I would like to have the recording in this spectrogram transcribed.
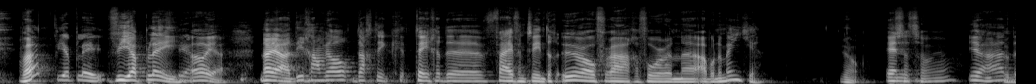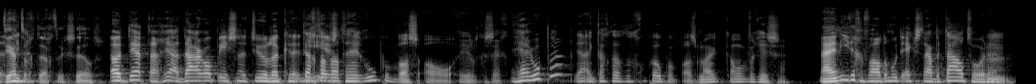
Wat? Via Play. Via Play. Ja. Oh ja. Nou ja, die gaan wel, dacht ik, tegen de 25 euro vragen voor een eh, abonnementje. ja, En, Is dat zo, ja? Ja, d- 30 dacht ik zelfs. Oh, 30. Ja, daarop is natuurlijk. eh, Ik dacht dat dat eerste- herroepen was al, eerlijk gezegd. herroepen. Ja, ik dacht dat het goedkoper was, maar ik kan me vergissen. Nou, in ieder geval, er moet extra betaald worden. Hmm.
